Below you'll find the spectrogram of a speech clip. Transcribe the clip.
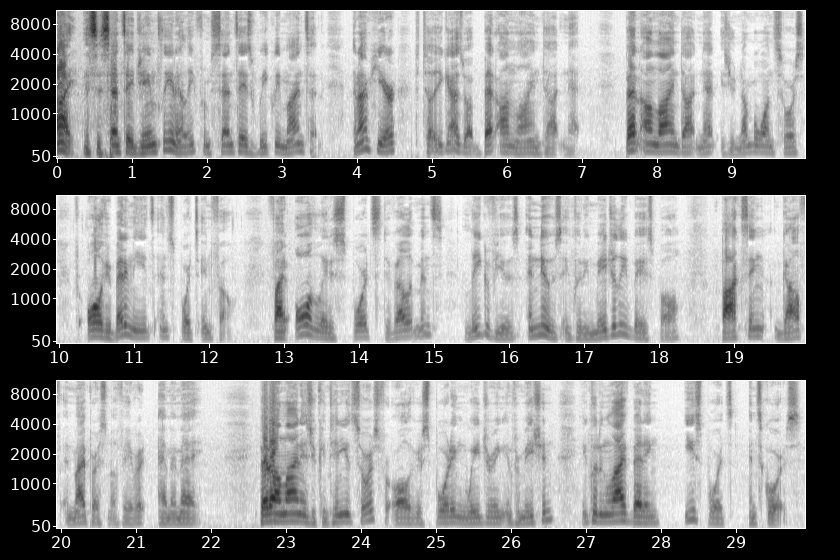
Hi, this is Sensei James Leonelli from Sensei's Weekly Mindset, and I'm here to tell you guys about betonline.net. BetOnline.net is your number one source for all of your betting needs and sports info. Find all the latest sports developments, league reviews, and news, including Major League Baseball, boxing, golf, and my personal favorite, MMA. BetOnline is your continued source for all of your sporting wagering information, including live betting, esports, and scores.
